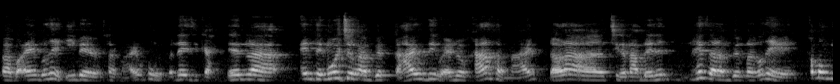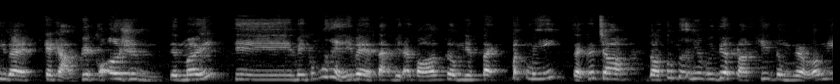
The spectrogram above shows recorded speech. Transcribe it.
Và bọn em có thể đi về thoải mái không có vấn đề gì cả. Nên là em thấy môi trường làm việc cả hai công ty của em đều khá là thoải mái. Đó là chỉ cần làm đến hết giờ làm việc là có thể không bông đi về. Kể cả việc có urgent đến mấy thì mình cũng có thể đi về, tại vì đã có đồng nghiệp tại Bắc Mỹ giải quyết cho. Đó, tương tự như với việc là khi đồng nghiệp Bắc Mỹ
